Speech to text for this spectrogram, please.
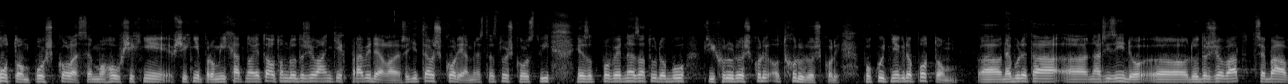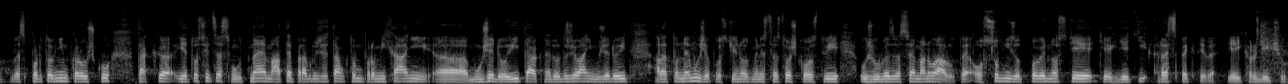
potom po škole se mohou všichni, všichni promíchat. No je to o tom dodržování těch pravidel, ale ředitel školy a ministerstvo školství je zodpovědné za tu dobu příchodu do školy, odchodu do školy. Pokud někdo potom eh, nebude ta eh, nařízení do, eh, dodržovat, třeba ve sportovním kroužku, tak je to sice smutné, máte pravdu, že tam k tomu promíchání může dojít, tak nedodržování může dojít, ale to nemůže postihnout ministerstvo školství už vůbec ve svém manuálu. To je osobní zodpovědnosti těch dětí, respektive jejich rodičů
